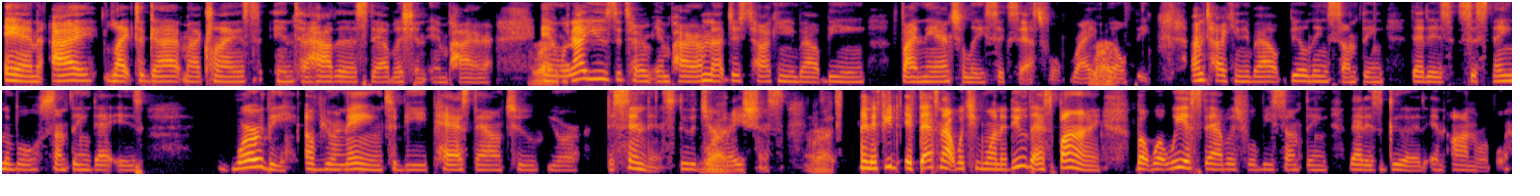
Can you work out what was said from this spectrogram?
And I like to guide my clients into how to establish an empire. right And when I use the term empire, I'm not just talking about being financially successful, right? Right. Wealthy. I'm talking about building something that is sustainable, something that is worthy of your name to be passed down to your descendants through the generations. Right. and if you if that's not what you want to do that's fine but what we establish will be something that is good and honorable.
